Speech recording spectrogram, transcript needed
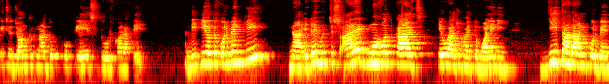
কিছু যন্ত্রণা, দুঃখ, ক্লেশ দূর করাতে। দ্বিতীয়ত করবেন কি? না, এটাই হচ্ছে আরেক মহৎ কাজ। কেউ আজ হয়তো বলেনি, গীতা দান করবেন।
